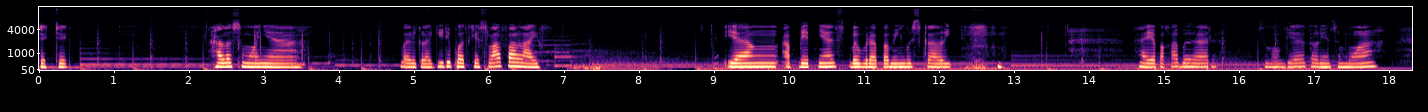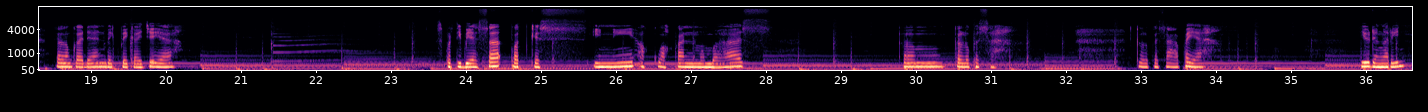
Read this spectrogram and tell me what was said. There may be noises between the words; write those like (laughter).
Cek cek. Halo semuanya. Balik lagi di podcast Lava Life. Yang update-nya beberapa minggu sekali. (laughs) Hai, apa kabar? Semoga kalian semua dalam keadaan baik-baik aja ya. Seperti biasa, podcast ini aku akan membahas um, kalau kesah. Kalau kesah apa ya? Yuk dengerin.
